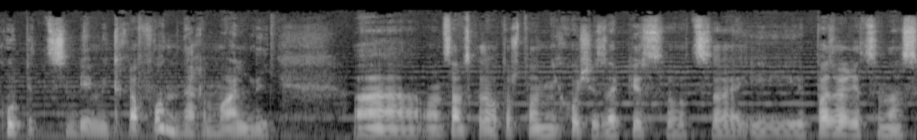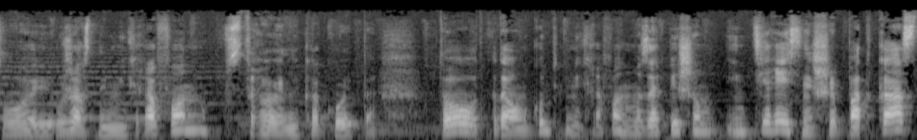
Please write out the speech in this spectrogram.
купит себе микрофон нормальный, а, он сам сказал то, что он не хочет записываться и позориться на свой ужасный микрофон, встроенный какой-то, то вот когда он купит микрофон, мы запишем интереснейший подкаст,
